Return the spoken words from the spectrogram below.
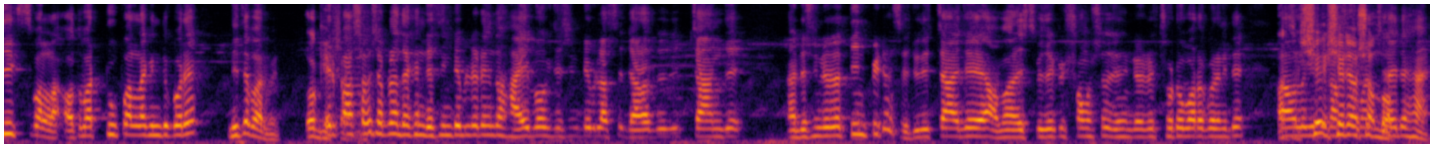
সিক্স পাল্লা অথবা টু পাল্লা কিন্তু করে নিতে পারবেন। এর পাশাপাশি আপনারা দেখেন ড্রেসিং টেবিলটা কিন্তু হাই বক্স ড্রেসিং টেবিল আছে। যারা যদি চান যে ড্রেসিং টেবিলটা তিন ফিট আছে। যদি চায় যে আমার স্পেস একটু সমস্যা ড্রেসিং ছোট বড় করে নিতে তাহলে সে- কিন্তু সেটাও customer সম্ভব। হ্যাঁ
